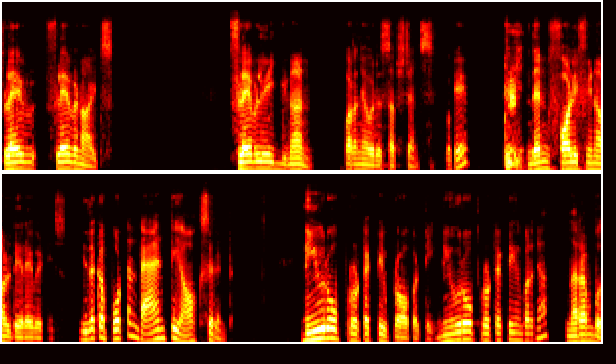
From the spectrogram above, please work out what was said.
ഫ്ലേവ് ഫ്ലേവനോയിഡ്സ് ഫ്ലേവലിഗ്നൺ പറഞ്ഞ ഒരു substance. Okay then polyphenol derivatives. ഇതൊക്കെ potent antioxidant neuroprotective property. Neuroprotective എന്ന് പറഞ്ഞാൽ നരമ്പ്.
